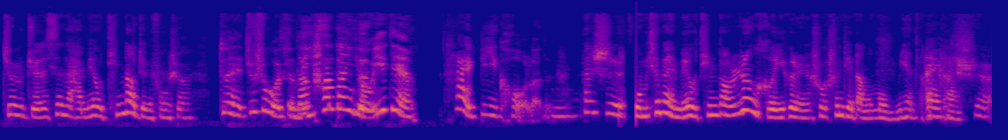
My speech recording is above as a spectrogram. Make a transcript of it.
就是觉得现在还没有听到这个风声？对，就是我觉得他们有一点。太闭口了的那种，但是我们现在也没有听到任何一个人说春节档的某部片子好看。是，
